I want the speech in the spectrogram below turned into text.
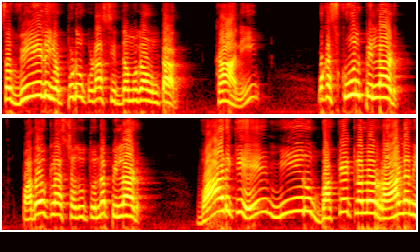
So వీళ్ళు ఎప్పుడూ కూడా సిద్ధముగా ఉంటారు. కానీ ఒక స్కూల్ పిల్లాడు పదో క్లాస్ చదువుతున్న పిల్లాడు. వాడికి మీరు బకెట్లలో రాళ్ళను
